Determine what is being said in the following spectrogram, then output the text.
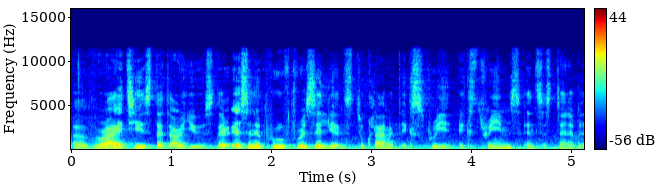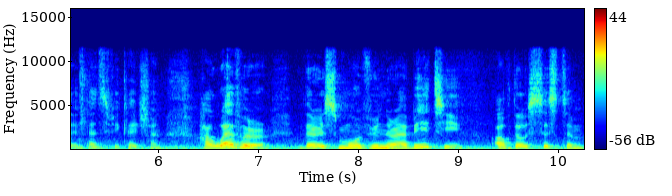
uh, varieties that are used, there is an improved resilience to climate extre extremes in sustainable intensification. However, there is more vulnerability of those systems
